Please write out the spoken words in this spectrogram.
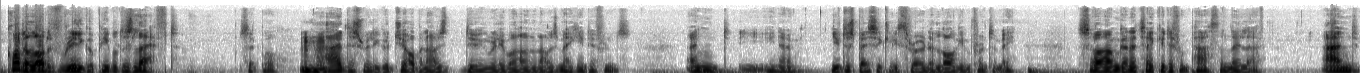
quite a lot of really good people just left. Said, "Well, mm-hmm. I had this really good job, and I was doing really well, and I was making a difference." And you know, you've just basically thrown a log in front of me, so I'm going to take a different path, and they left. And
